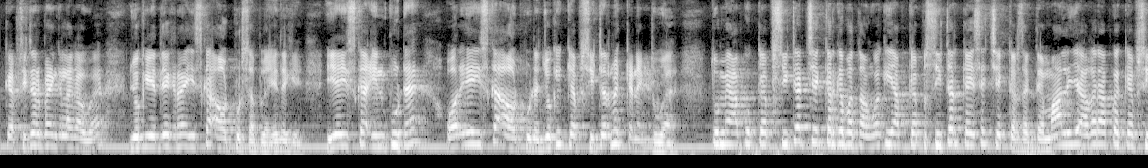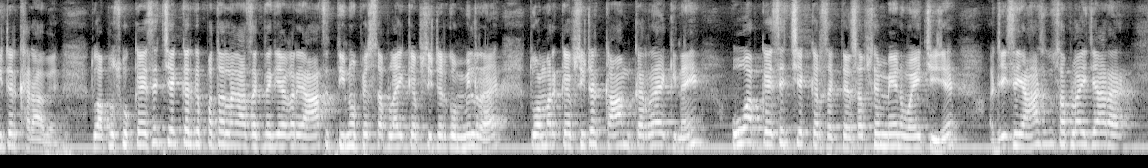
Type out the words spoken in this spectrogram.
कैपेसिटर बैंक लगा हुआ है, जो कि ये देख रहे हैं, इसका आउटपुट सप्लाई है देखिए, ये इसका इनपुट है और ये इसका आउटपुट है, जो कि कैपेसिटर में कनेक्ट हुआ है। तो मैं आपको कैपेसिटर चेक करके बताऊँगा कि आप कैपेसिटर कैसे चेक कर सकते हैं। मान लीजिए, अगर आपका कैपेसिटर खराब है तो आप उसको कैसे चेक करके पता लगा सकते हैं कि अगर यहाँ से तीनों फेस सप्लाई कैपेसिटर को मिल रहा है तो हमारा कैपेसिटर काम कर रहा है कि नहीं? वो आप कैसे चेक कर सकते हैं? सबसे मेन वही चीज़ है। जैसे यहाँ से तो सप्लाई जा रहा है,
